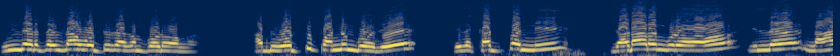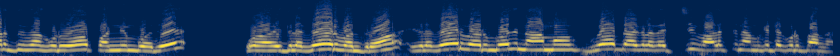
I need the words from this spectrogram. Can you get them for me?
இந்த இடத்துல தான் ஒட்டு ரகம் போடுவாங்க. அப்படி ஒட்டு பண்ணும்போது இதை கட் பண்ணி கடாரம் கூடவோ இல்லை நார்த்தங்காய் கூடவோ பண்ணும்போது ஓ- வேர் வந்துடும் இதில் வேர் வரும்போது நாம் குரோ பேக்கில் வச்சு வளர்த்து நம்மக்கிட்ட கொடுப்பாங்க.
